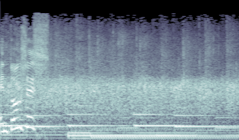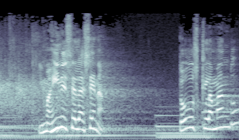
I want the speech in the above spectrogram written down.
Entonces, imagínese la escena, todos clamando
